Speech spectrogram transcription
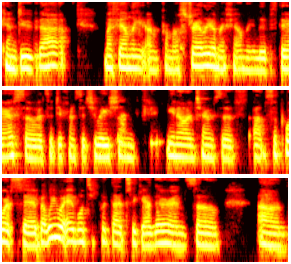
can do that. My family, I'm from Australia. My family lives there, so it's a different situation, you know, in terms of um, supports there. But we were able to put that together, and so, um,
